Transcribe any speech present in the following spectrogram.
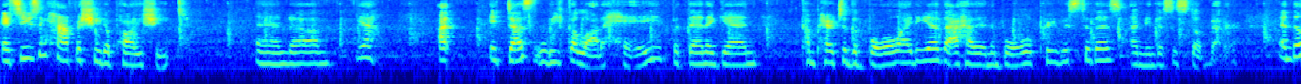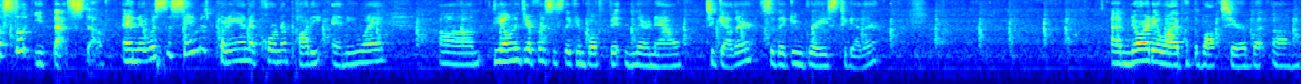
it's using half a sheet of potty sheet. And um, yeah, I, it does leak a lot of hay, but then again, compared to the bowl idea that I had in a bowl previous to this, I mean, this is still better. And they'll still eat that stuff. And it was the same as putting in a corner potty anyway. Um, the only difference is they can both fit in there now together, so they can graze together. I have no idea why I put the box here, but um,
